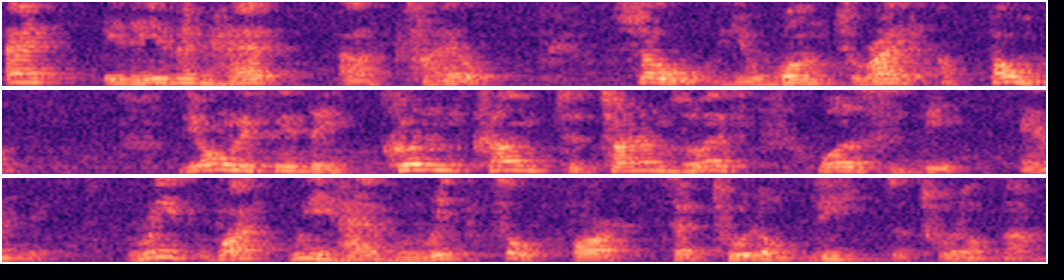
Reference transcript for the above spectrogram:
and it even had a title. So you want to write a poem? The only thing they couldn't come to terms with was the ending. Read what we have written so far, said Tweedledee to Tweedledum.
